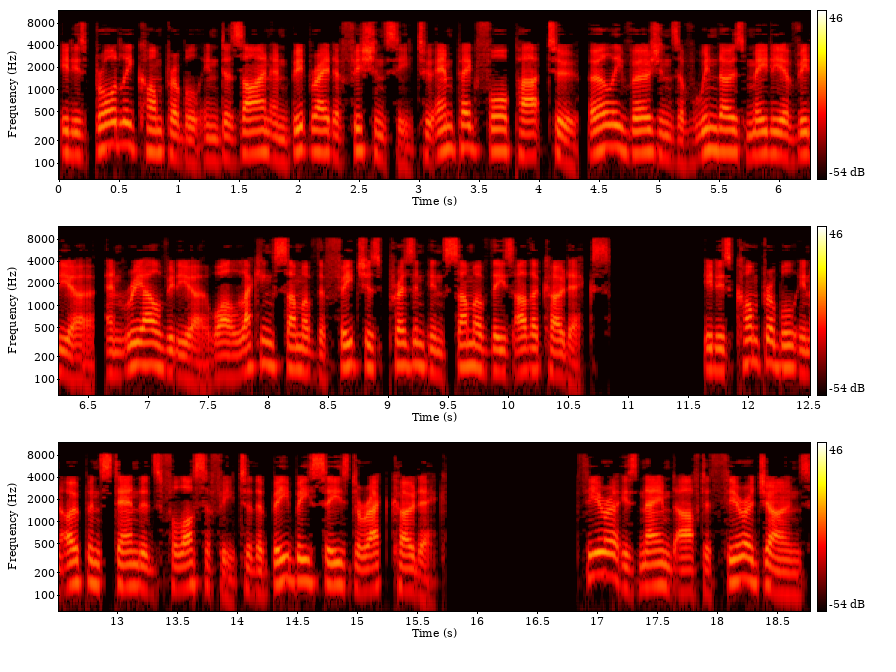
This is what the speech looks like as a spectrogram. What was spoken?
It is broadly comparable in design and bitrate efficiency to MPEG-4 Part 2, early versions of Windows Media Video, and RealVideo while lacking some of the features present in some of these other codecs. It is comparable in open standards philosophy to the BBC's Dirac codec. Theora is named after Theora Jones,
